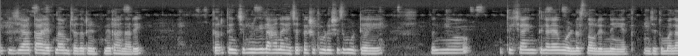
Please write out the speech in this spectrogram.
की जे आता आहेत ना आमच्या रेंटने राहणारे तर त्यांची मुलगी लहान आहे ह्याच्यापेक्षा थोडीशीच मोठी आहे. पण तिच्या आईने तिला काही वळणच लावलेले नाही आहेत म्हणजे तुम्हाला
